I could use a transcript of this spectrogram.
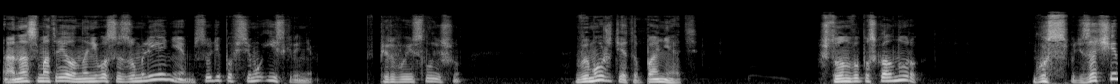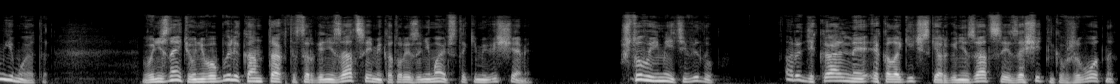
Она смотрела на него с изумлением, судя по всему, искренним. Впервые слышу. Вы можете это понять? Что он выпускал норок? Господи, зачем ему это? Вы не знаете, у него были контакты с организациями, которые занимаются такими вещами. Что вы имеете в виду? Радикальные экологические организации, защитников животных.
